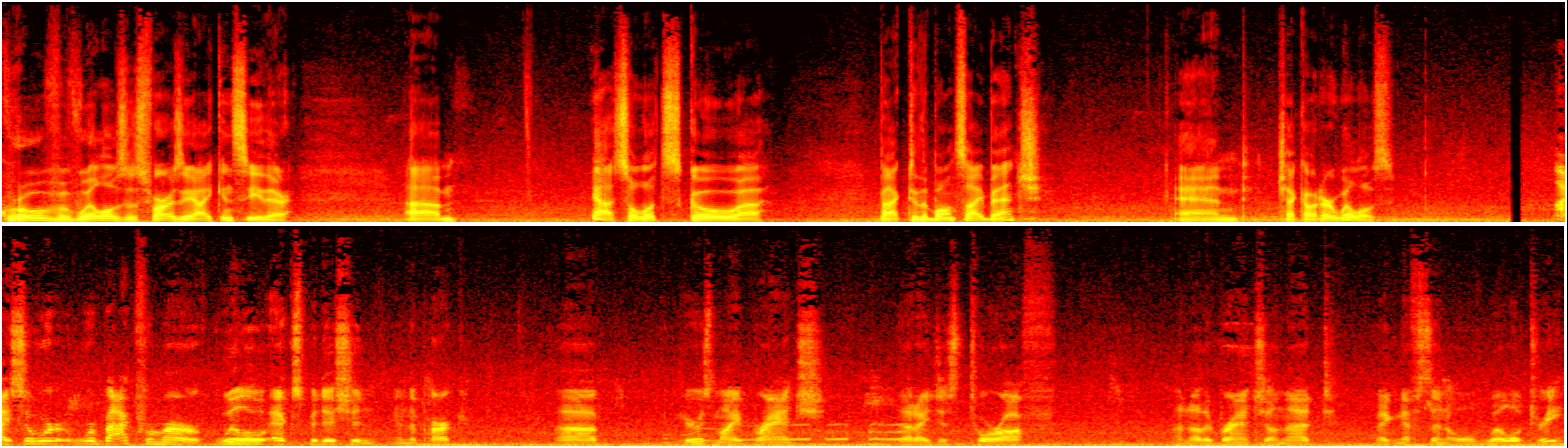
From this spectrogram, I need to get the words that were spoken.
grove of willows as far as the eye can see there. Um, yeah, so let's go uh, back to the bonsai bench and check out our willows. Hi, so we're, we're back from our willow expedition in the park. Uh, here's my branch that I just tore off another branch on that magnificent old willow tree.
